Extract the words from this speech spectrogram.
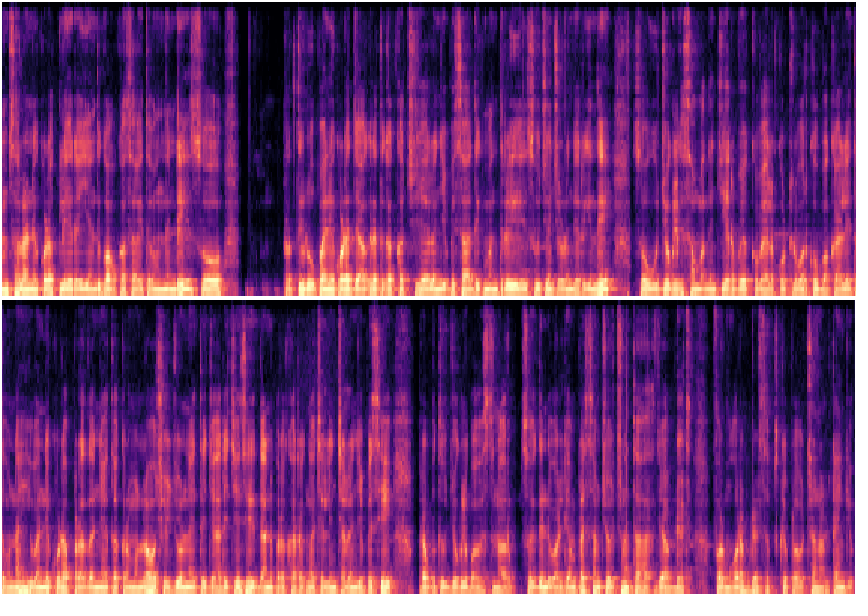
అంశాలన్నీ కూడా క్లియర్ అయ్యేందుకు అవకాశం అయితే ఉందండి. సో ప్రతి రూపాయిని కూడా జాగ్రత్తగా ఖర్చు చేయాలని చెప్పేసి ఆర్థిక మంత్రి సూచించడం జరిగింది. సో ఉద్యోగులకి సంబంధించి ఇరవై ఒక్క వేల కోట్ల వరకు బకాయిలు అయితే ఉన్నాయి. ఇవన్నీ కూడా ప్రాధాన్యత క్రమంలో షెడ్యూల్ని అయితే జారీ చేసి దాని ప్రకారంగా చెల్లించాలని చెప్పేసి ప్రభుత్వ ఉద్యోగులు భావిస్తున్నారు. సో ఇదండి వాళ్ళ ఎంప్లాయీస్ సంబంధించి వచ్చిన తాజా updates. For more updates subscribe our channel. Thank you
